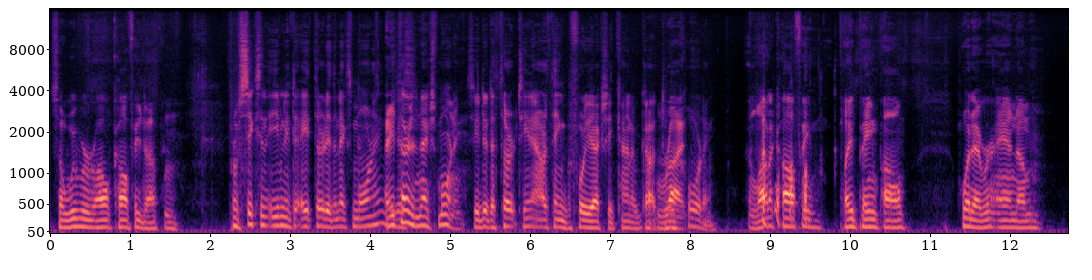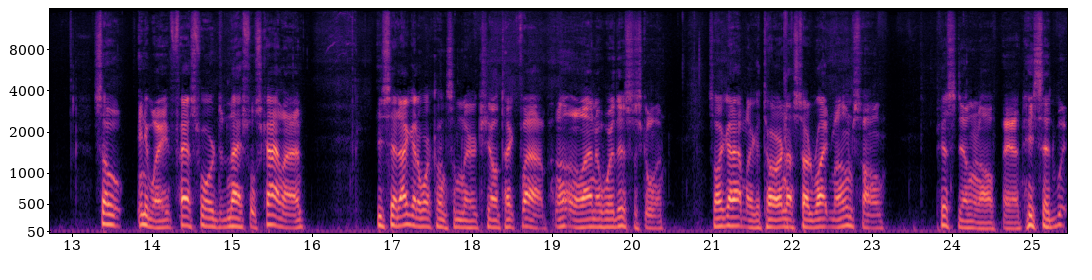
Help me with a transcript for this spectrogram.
So we were all coffeeed up, and From six in the evening to eight thirty the next morning. eight thirty the next morning. So you did a 13-hour thing before you actually kind of got to Right. recording. a lot of coffee, played ping pong, whatever. And um, so anyway, fast forward to the Nashville Skyline. He said, "I got to work on some lyrics. Y'all take five. Uh oh, I know where this is going. So I got out my guitar and I started writing my own song. Pissed Dylan off bad. He said, "We-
